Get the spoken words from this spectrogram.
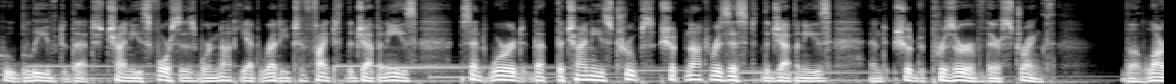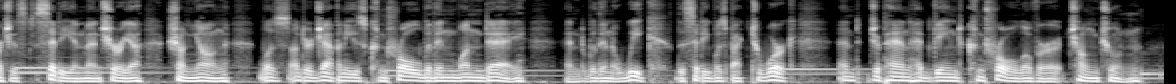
who believed that Chinese forces were not yet ready to fight the Japanese, sent word that the Chinese troops should not resist the Japanese and should preserve their strength. The largest city in Manchuria, Shenyang, was under Japanese control within one day, and within a week the city was back to work, and Japan had gained control over Changchun.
